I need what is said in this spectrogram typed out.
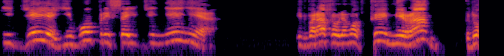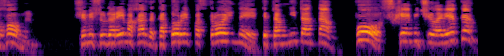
идея его присоединения Идбараха Улямот к мирам, к духовным, Шемисударим Ахарда, которые построены Кетамнита Адам по схеме человека,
